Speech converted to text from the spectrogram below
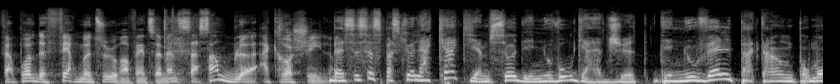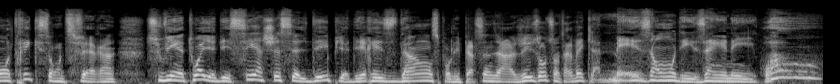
faire preuve de fermeture en fin de semaine. Ça semble accroché. Là. Ben c'est ça, c'est parce que la CAQ qui aime ça, des nouveaux gadgets, des nouvelles patentes pour montrer qu'ils sont différents. Souviens-toi, il y a des CHSLD, puis il y a des résidences pour les personnes âgées. Les autres sont avec la maison des aînés. Wow!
